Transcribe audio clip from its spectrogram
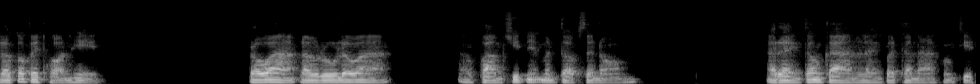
เราก็ไปถอนเหตุ เพราะว่าเรารู้แล้วว่าความคิดเนี่ยมันตอบสนองแรงต้องการแรงปรารถนาของจิต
